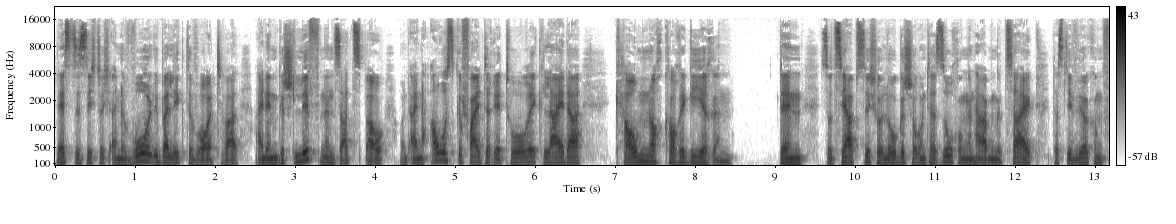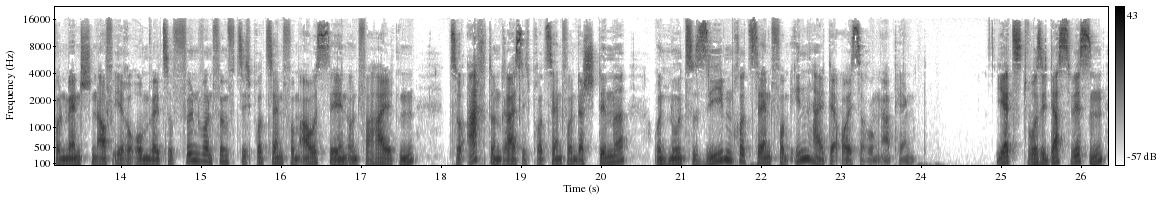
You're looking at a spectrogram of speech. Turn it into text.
lässt es sich durch eine wohlüberlegte Wortwahl, einen geschliffenen Satzbau und eine ausgefeilte Rhetorik leider kaum noch korrigieren. Denn sozialpsychologische Untersuchungen haben gezeigt, dass die Wirkung von Menschen auf ihre Umwelt zu 55 Prozent vom Aussehen und Verhalten, zu 38 Prozent von der Stimme und nur zu sieben Prozent vom Inhalt der Äußerung abhängt. Jetzt, wo Sie das wissen,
